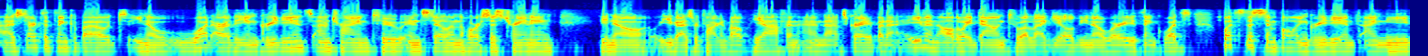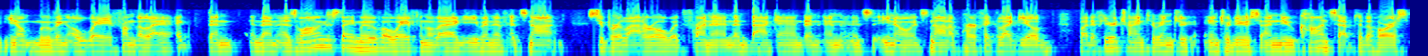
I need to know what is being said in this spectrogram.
I start to think about, you know, what are the ingredients I'm trying to instill in the horse's training you know, you guys were talking about Piaffe, and, and that's great. But uh, even all the way down to a leg yield, you know, where you think, what's what's the simple ingredient I need? You know, moving away from the leg. Then and then as long as they move away from the leg, even if it's not super lateral with front end and back end, and and it's you know it's not a perfect leg yield. But if you're trying to in- introduce a new concept to the horse,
